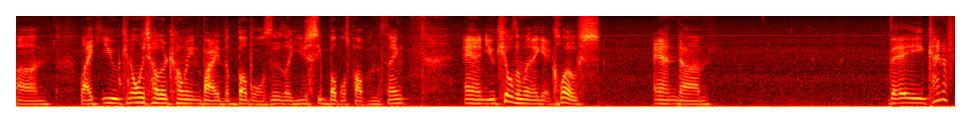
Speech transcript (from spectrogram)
Um, like, you can only tell they're coming by the bubbles. They're like, you just see bubbles pop in the thing. And you kill them when they get close. And, um, they kind of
